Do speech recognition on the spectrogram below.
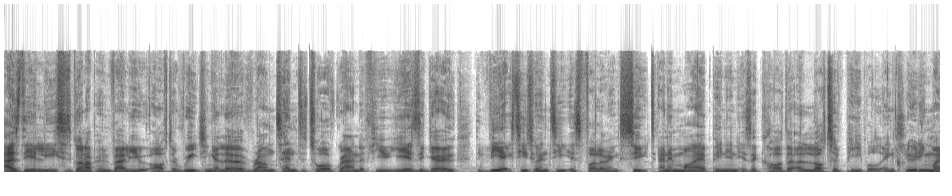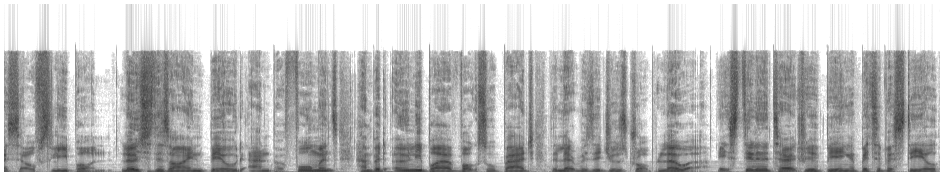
As the Elise has gone up in value after reaching a low of around 10 to 12 grand a few years ago, the VX220 is following suit and in my opinion is a car that a lot of people, including myself, sleep on. Lotus design, build and performance hampered only by a Vauxhall badge that let residuals drop lower. It's still in the territory of being a bit of a steal,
